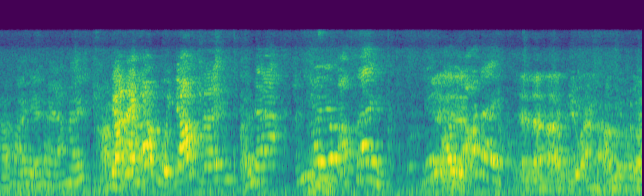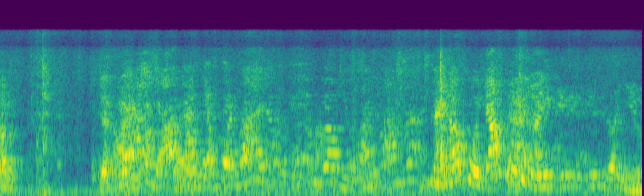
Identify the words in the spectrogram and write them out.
Ờ, thôi vậy thầy ăn hết Giờ này nó mùi chốt đi. Ở đây, anh thôi vô bọc đi. Với ngồi vỏ đi. Để để lại chiều ăn không có cơm trên hỏi ăn không cơm vòng quanh đó cái không Này nó mùi chốt luôn rồi đó nhiều.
